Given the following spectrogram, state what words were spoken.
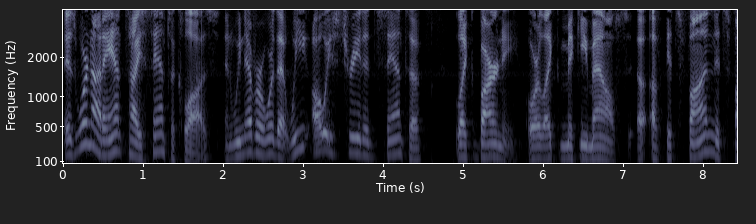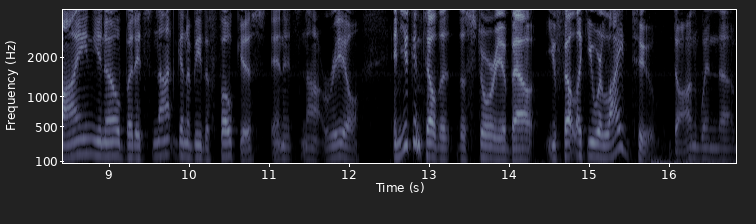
is we're not anti Santa Claus, and we never were that. We always treated Santa like Barney or like Mickey Mouse. Uh, uh it's fun, it's fine, you know, but it's not going to be the focus and it's not real. And you can tell the, the story about you felt like you were lied to, Dawn, when uh,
